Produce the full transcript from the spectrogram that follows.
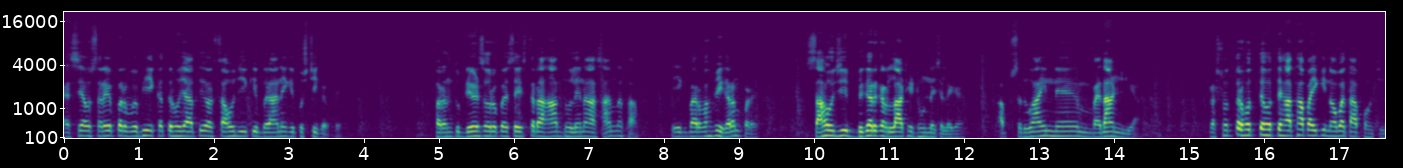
ऐसे अवसर पर वे भी एकत्र हो जाते और साहू जी की बुराने की पुष्टि करते। परंतु डेढ़ सौ रुपये से इस तरह हाथ धो लेना आसान न था। एक बार वह भी गर्म पड़े। साहू जी बिगड़ कर लाठी ढूँढने चले गए। अब सधुआइन ने मैदान लिया। प्रश्नोत्तर होते होते हाथापाई की नौबत आ पहुँची।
